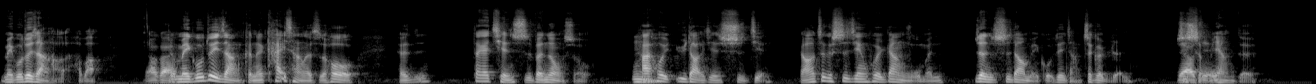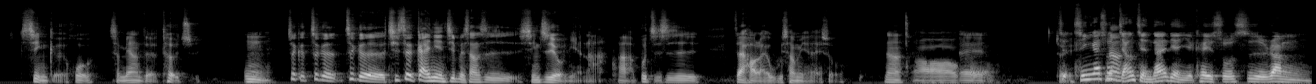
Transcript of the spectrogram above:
美国队长好了，好不好？OK，美国队长可能开场的时候，可能，大概前十分钟的时候，他会遇到一件事件，然后这个事件会让我们认识到美国队长这个人是什么样的性格或什么样的特质。嗯，这个这个这个，其实这个概念基本上是行之有年啦，啊，不只是在好莱坞上面来说。那 OK，对，应该说讲简单一点，也可以说是让。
